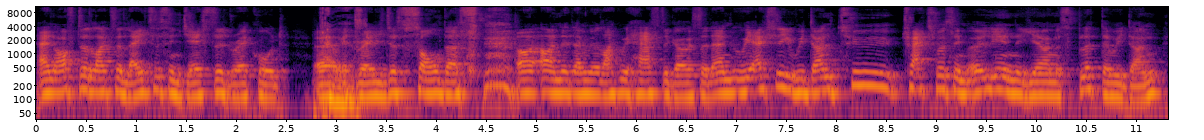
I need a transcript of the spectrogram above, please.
And after, like, the latest Ingested record, uh, Oh, it really just sold us on, on it, and we were like, we have to go with it. And we actually we done two tracks with him earlier in the year on a split that we done,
